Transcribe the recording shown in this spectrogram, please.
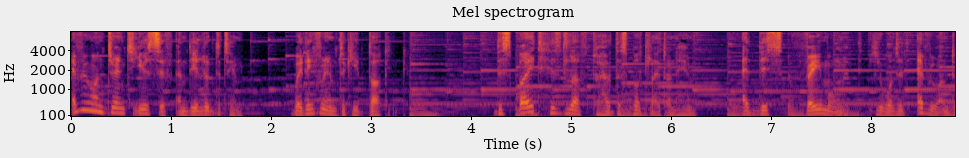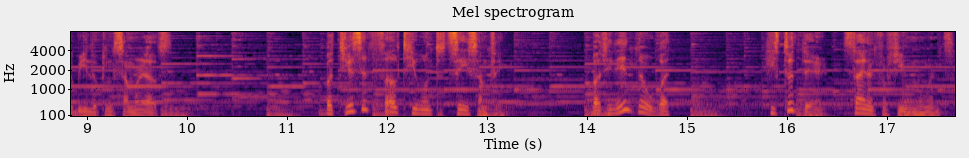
Everyone turned to Yusuf and they looked at him, waiting for him to keep talking. Despite his love to have the spotlight on him, at this very moment, he wanted everyone to be looking somewhere else. But Yusuf felt he wanted to say something, but he didn't know what. He stood there, silent for a few moments,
